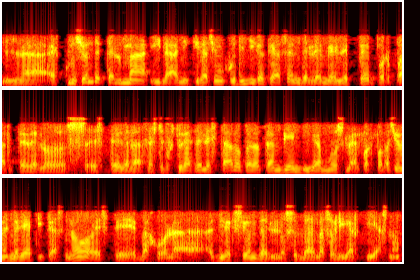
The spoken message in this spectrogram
la exclusión de Telma y la aniquilación jurídica que hacen del MLP por parte de los este, de las estructuras del Estado, pero también digamos las corporaciones mediáticas, ¿no? Este bajo la dirección de, los, las oligarquías, ¿no?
